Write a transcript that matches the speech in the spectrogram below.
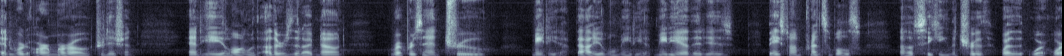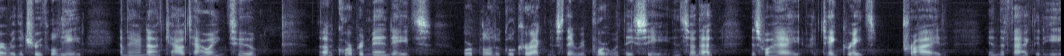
Edward R. Murrow tradition, and he, along with others that I've known, represent true media, valuable media, media that is based on principles of seeking the truth, whether, wherever the truth will lead, and they are not kowtowing to uh, corporate mandates or political correctness. They report what they see, and so that is why I, I take great pride in the fact that he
